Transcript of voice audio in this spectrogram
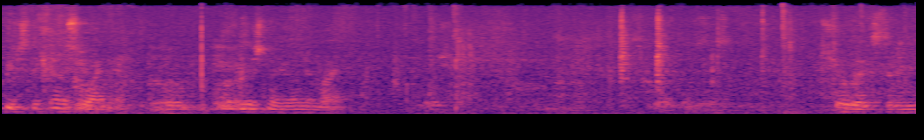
збільшити фінансування. Е, Фізично його немає. Що ви екстрені?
